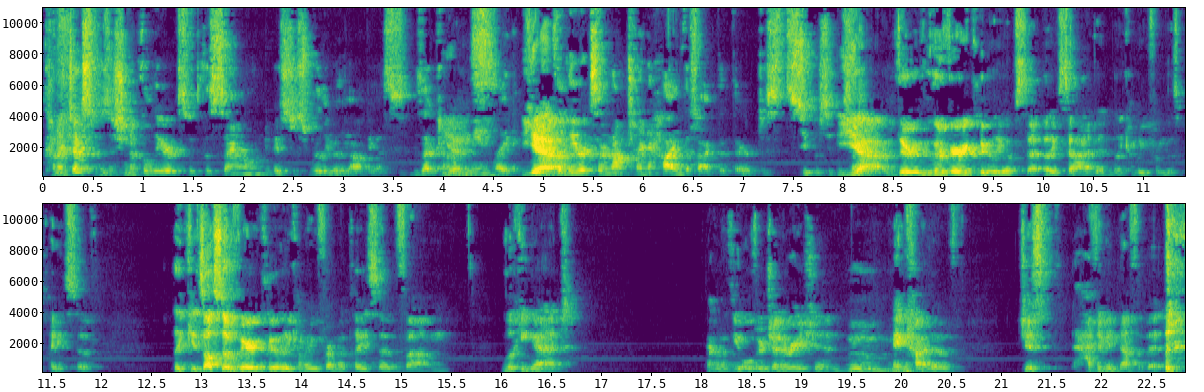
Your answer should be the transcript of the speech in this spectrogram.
kind of juxtaposition of the lyrics with the sound is just really, really obvious. Is that kind of what you mean? Like Yeah, the lyrics are not trying to hide the fact that they're just super, super. sad. Yeah, they're they're very clearly upset, like sad, and like coming from this place of like it's also very clearly coming from a place of um, looking at I don't know the older generation Mm. and kind of just having enough of it. It,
